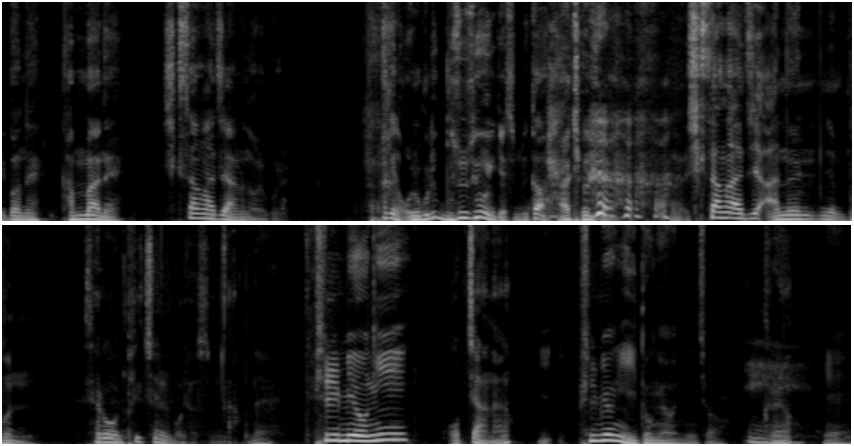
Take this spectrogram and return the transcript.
이번에 간만에 식상하지 않은 얼굴 하긴 얼굴이 무슨 소용이겠습니까? 라디오인데 어, 식상하지 않은 분 새로운 필진을 모셨습니다. 네. 필명이 없지 않아요? 이- 필명이 이동현이죠. 네. 그래요? 예.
